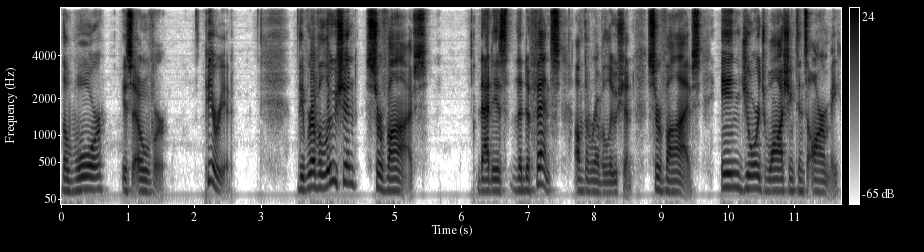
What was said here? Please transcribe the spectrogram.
the war is over. Period. The revolution survives. That is, the defense of the revolution survives in George Washington's army.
